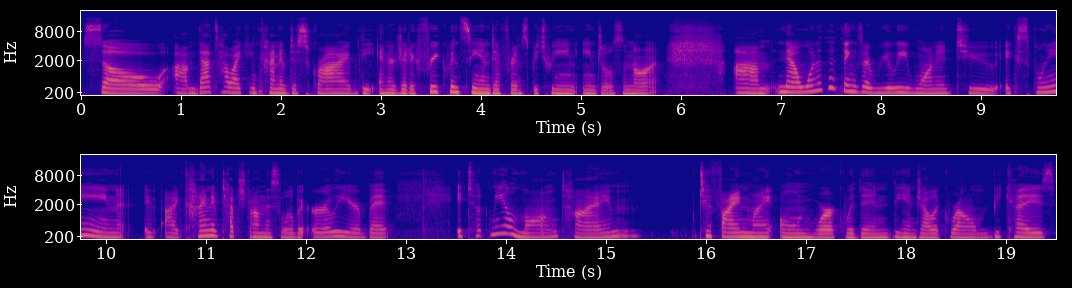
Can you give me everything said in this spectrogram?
So um, that's how I can kind of describe the energetic frequency and difference between angels and not. Um, now, one of the things I really wanted to explain, I kind of touched on this a little bit earlier, but it took me a long time to find my own work within the angelic realm because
